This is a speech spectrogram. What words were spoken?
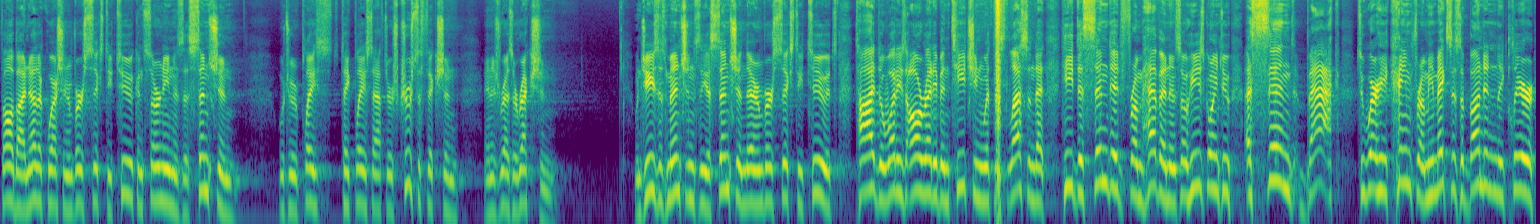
Followed by another question in verse 62 concerning his ascension, which would place, take place after his crucifixion and his resurrection. When Jesus mentions the ascension there in verse 62, it's tied to what he's already been teaching with this lesson that he descended from heaven, and so he's going to ascend back to where he came from. He makes this abundantly clear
